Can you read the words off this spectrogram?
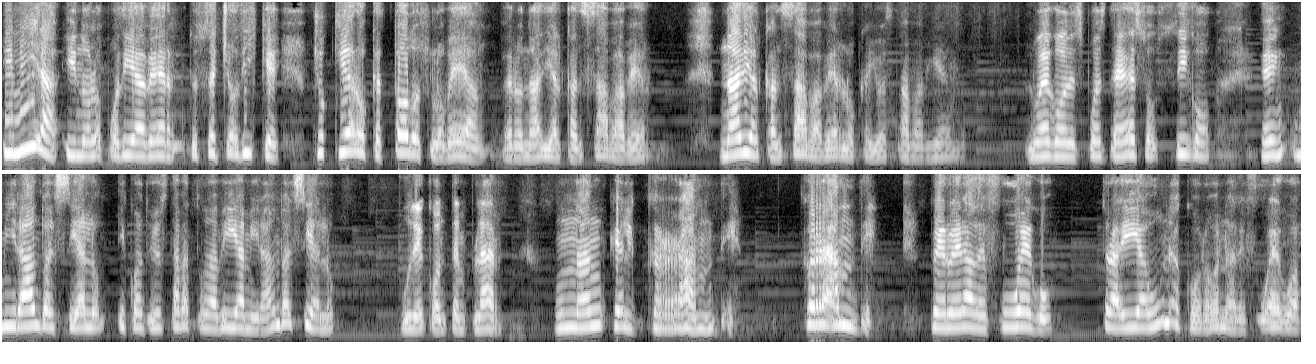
Y mira, y no lo podía ver. Entonces yo dije, yo quiero que todos lo vean, pero nadie alcanzaba a ver. Nadie alcanzaba a ver lo que yo estaba viendo. Luego, después de eso, sigo en, mirando al cielo. Y cuando yo estaba todavía mirando al cielo, pude contemplar un ángel grande, grande, pero era de fuego. Traía una corona de fuego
